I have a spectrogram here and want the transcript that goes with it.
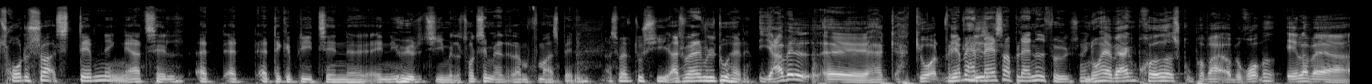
tror du så, at stemningen er til, at, at, at det kan blive til en, øh, en hyrdetime, eller tror du simpelthen, at der er for meget spænding? Altså, hvad vil du sige? Altså, hvordan vil du have det? Jeg vil øh, have, have gjort... For jeg vil have masser af blandede følelser, ikke? Nu har jeg hverken prøvet at skulle på vej op i rummet, eller være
